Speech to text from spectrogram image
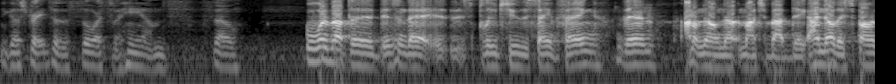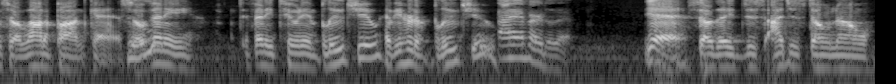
You go straight to the source for Hims. So Well, what about the? Isn't that is Blue Chew the same thing? Then I don't know not much about Dick. I know they sponsor a lot of podcasts. So Who? if mm-hmm. any, if any tune in Blue Chew, have you heard of Blue Chew? I have heard of that. Yeah. So they just, I just don't know.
